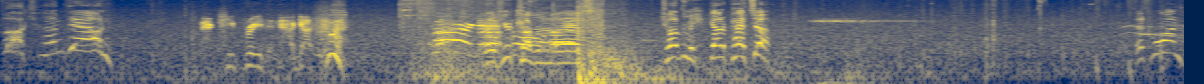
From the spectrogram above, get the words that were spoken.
Fuck, I'm down! Keep breathing. I got this. Glad you're covering my ass. Cover me, gotta patch up. That's one.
